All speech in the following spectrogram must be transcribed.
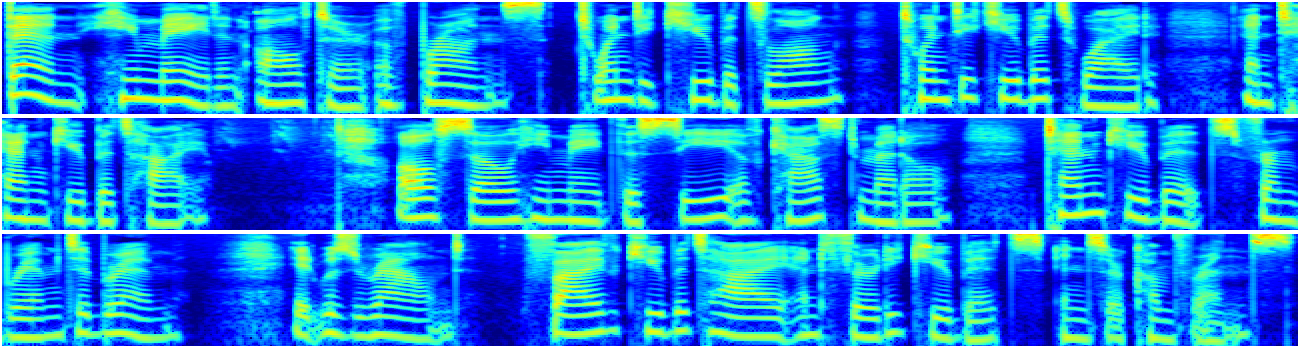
Then he made an altar of bronze, twenty cubits long, twenty cubits wide, and ten cubits high. Also he made the sea of cast metal, ten cubits from brim to brim. It was round, five cubits high, and thirty cubits in circumference.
